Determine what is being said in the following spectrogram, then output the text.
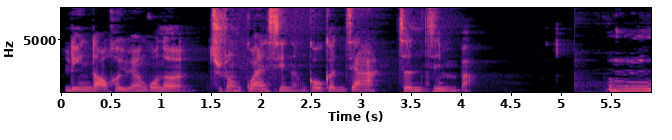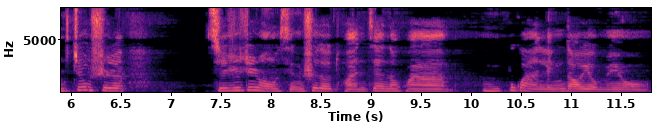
领导和员工的这种关系能够更加增进吧。嗯，就是其实这种形式的团建的话，嗯，不管领导有没有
